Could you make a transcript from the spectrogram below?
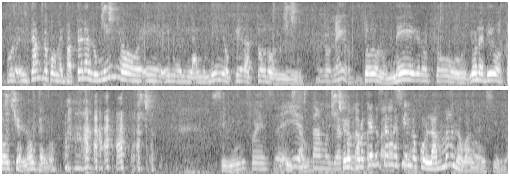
por- en cambio, con el papel aluminio, eh, en el aluminio queda todo el, Lo negro. todo lo negro, todo, yo le digo todo chelón quedó. sí. Pues ahí estamos ya Pero con la ¿por qué lo están haciendo con la mano, van a decirla?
